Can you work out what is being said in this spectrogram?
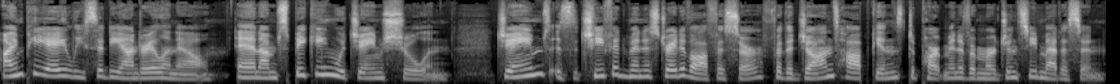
I'm PA Lisa DeAndre Linnell, and I'm speaking with James Scheulen. James is the Chief Administrative Officer for the Johns Hopkins Department of Emergency Medicine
